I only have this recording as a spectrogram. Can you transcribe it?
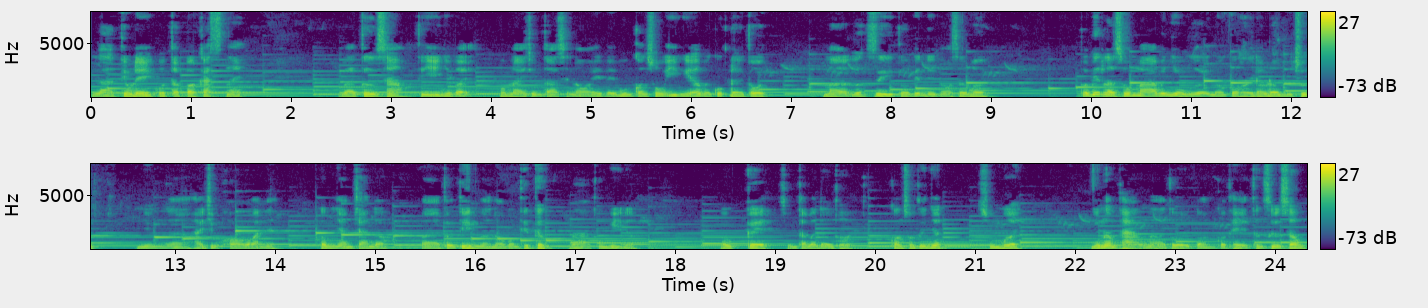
là tiêu đề của tập podcast này. Và từ sao thì ý như vậy, hôm nay chúng ta sẽ nói về bốn con số ý nghĩa với cuộc đời tôi mà ước gì tôi biết đến nó sớm hơn Tôi biết là số má với nhiều người nó có hơi đau đầu một chút Nhưng uh, hãy chịu khó các bạn nhé. Không nhàm chán đâu Và tôi tin là nó còn thiết thực và thú vị nữa. Ok, chúng ta bắt đầu thôi. Con số thứ nhất, số 10 Những năm tháng mà tôi còn có thể thực sự sống.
